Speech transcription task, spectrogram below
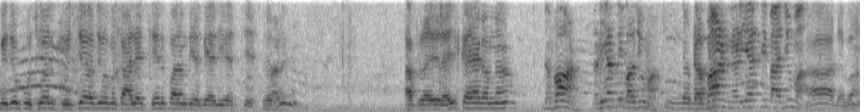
બીજું પૂછવું પૂછજો હજુ અમે કાલે છે ને પરમ દિવસ બે દિવસ છે. ને? આપ રહી- રહીશ કયા ગામના? દબાણ નડિયાદની બાજુમાં. દબાણ. નડિયાદની બાજુમાં. હા દબાણ.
